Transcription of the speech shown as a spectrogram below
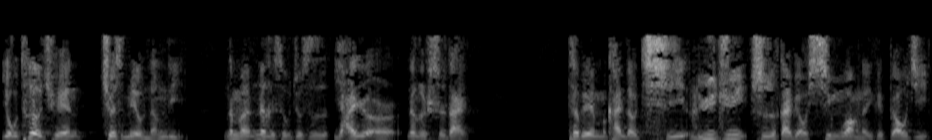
有特权，确实没有能力。那么那个时候就是雅尔那个时代，特别我们看到骑驴驹是代表兴旺的一个标记，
